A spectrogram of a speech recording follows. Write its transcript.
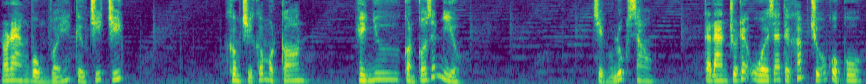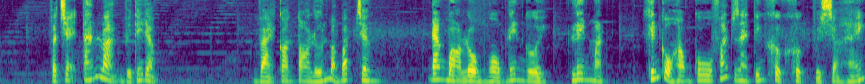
Nó đang vùng vẫy kêu chít chít. Không chỉ có một con, Hình như còn có rất nhiều. Chỉ một lúc sau, Cả đàn chuột đã ùa ra từ khắp chỗ của cô và chạy tán loạn về thế động. Vài con to lớn bằng bắp chân Đang bò lồm ngồm lên người, Lên mặt, Khiến cổ họng cô phát ra tiếng khực khực vì sợ hãi.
